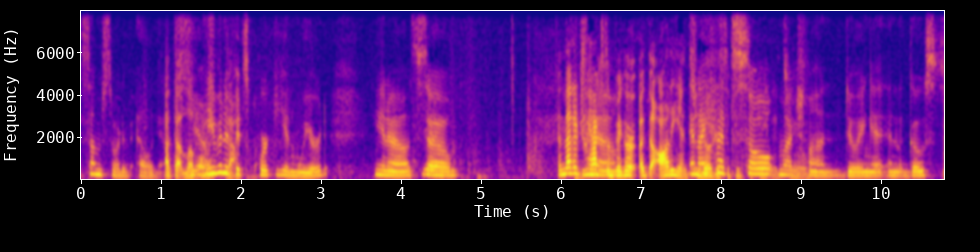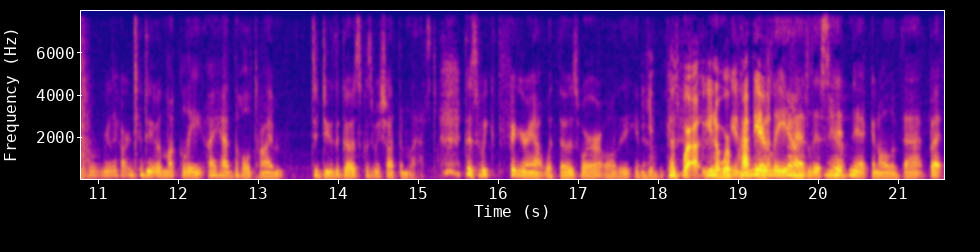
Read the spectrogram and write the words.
some sort of elegance. At that level, Yeah. Even yeah. if it's quirky and weird, you know. So. And that attracts a know. bigger uh, the audience. And you know, I had so much too. fun doing it, and the ghosts were really hard to do. And luckily, I had the whole time to do the ghosts because we shot them last. Because we figuring out what those were, all the you know, because we're you know we're you know, prepping. nearly Yeah, headless yeah. hit Nick and all of that. But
